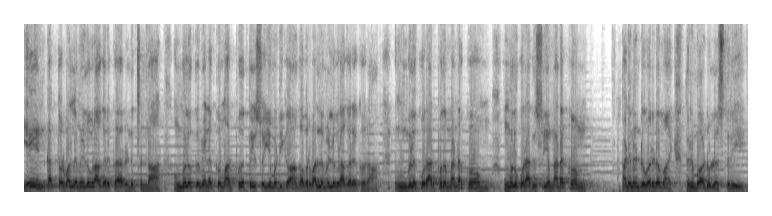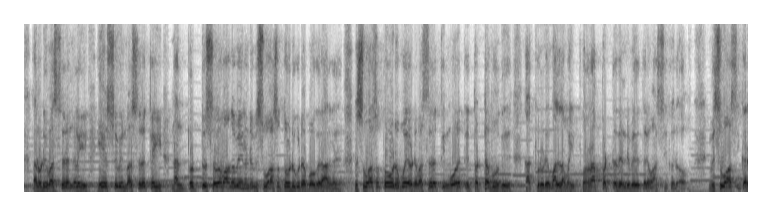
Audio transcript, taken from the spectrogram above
ஏன் கத்தர் வல்லமையுள்ளவராக இருக்கிறார் என்று சொன்னார்? உங்களுக்கும் எனக்கும் அற்புதத்தை செய்யும்படிக்காக அவர் வல்லமையுள்ளவராக இருக்கிறார். உங்களுக்கு ஒரு அற்புதம் நடக்கும். உங்களுக்கு ஒரு அதிசயம் நடக்கும். பன்னிரண்டு வருடமாய் பெரும்பாடுள்ள ஸ்திரீ தன்னுடைய வஸ்திரங்களை இயேசுவின் வஸ்திரத்தை நான் தொட்டு சுகமாகவேன் என்று விசுவாசத்தோடு கூட போகிறார்கள். விசுவாசத்தோடு போய் அவருடைய வஸ்திரத்தின் ஓரத்தை தொட்டபோது கத்தருடைய வல்லமை புறப்பட்டது என்று விதத்தில் வாசிக்கிறோம். விசுவாசிக்கிற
